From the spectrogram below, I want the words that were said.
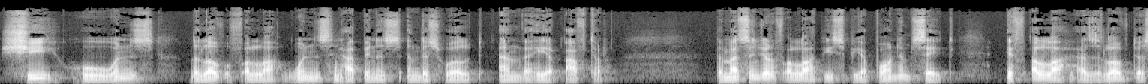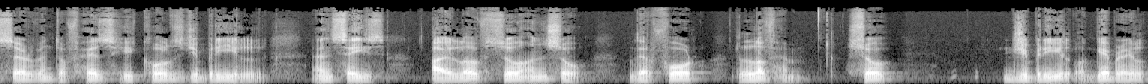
She who wins the love of Allah wins happiness in this world and the hereafter. The Messenger of Allah, peace be upon him, said, If Allah has loved a servant of his, he calls Jibreel and says, I love so and so, therefore love him. So Jibreel or Gabriel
